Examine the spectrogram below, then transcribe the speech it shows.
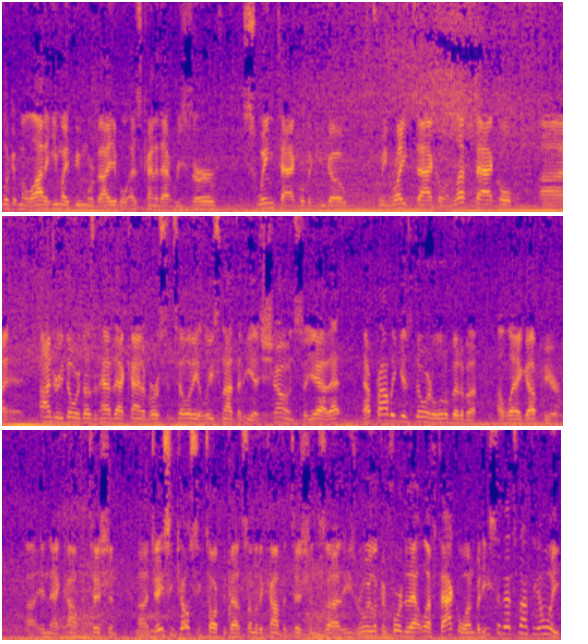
look at Mailata, he might be more valuable as kind of that reserve swing tackle that can go between right tackle and left tackle. Uh, Andre Dillard doesn't have that kind of versatility, at least not that he has shown. So yeah, that that probably gives Dillard a little bit of a, a leg up here. uh, in that competition. Uh, Jason Kelce talked about some of the competitions. Uh, he's really looking forward to that left tackle one, but he said that's not the only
